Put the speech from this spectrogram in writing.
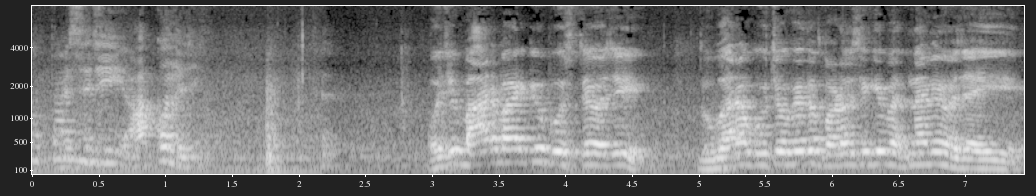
पता जी आप कौन है जी? वो जी बार बार क्यों पूछते हो जी? दोबारा पूछोगे तो पड़ोसी की बदनामी हो जाएगी।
